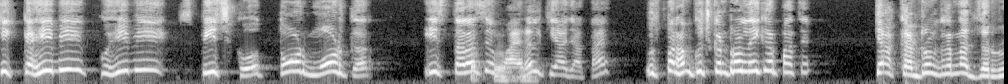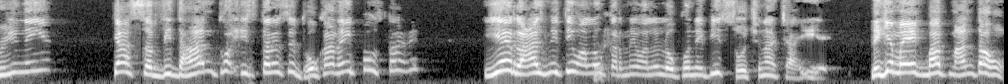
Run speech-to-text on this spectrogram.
कि कहीं भी कोई भी स्पीच को तोड़ मोड़ कर इस तरह से वायरल किया जाता है उस पर हम कुछ कंट्रोल नहीं कर पाते। क्या कंट्रोल करना ज़रूरी नहीं है? क्या संविधान को इस तरह से धोखा नहीं पहुँचता है? ये राजनीति वालों करने वाले लोगों ने भी सोचना चाहिए। देखिए मैं एक बात मानता हूँ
